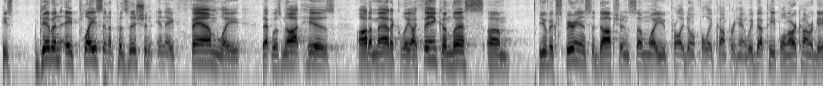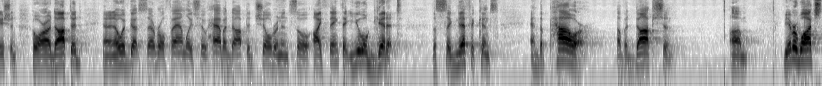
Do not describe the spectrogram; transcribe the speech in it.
He's given a place and a position in a family that was not his automatically. I think, unless um, you've experienced adoption in some way, you probably don't fully comprehend. We've got people in our congregation who are adopted, and I know we've got several families who have adopted children, and so I think that you will get it the significance and the power of adoption. Um, you ever watched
